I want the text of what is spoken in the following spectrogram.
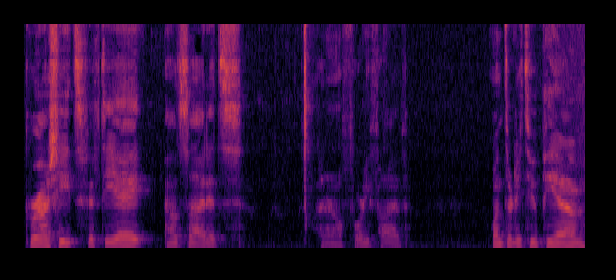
Garage heat's 58. Outside it's, I don't know, 45. 1.32 p.m.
